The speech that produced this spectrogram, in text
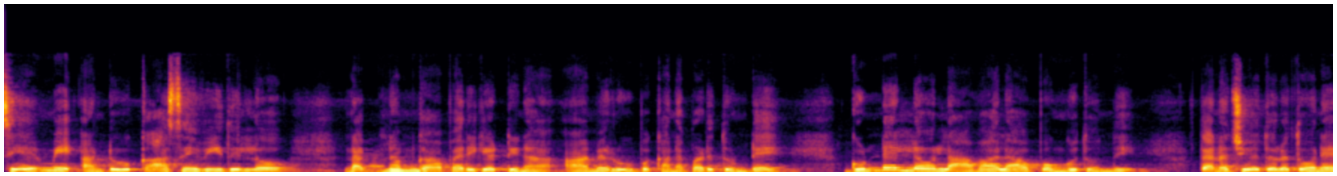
సేవ్ మీ అంటూ కాశీ వీధుల్లో నగ్నంగా పరిగెట్టిన ఆమె రూపు కనపడుతుంటే గుండెల్లో లావాలా పొంగుతుంది. తన చేతులతోనే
